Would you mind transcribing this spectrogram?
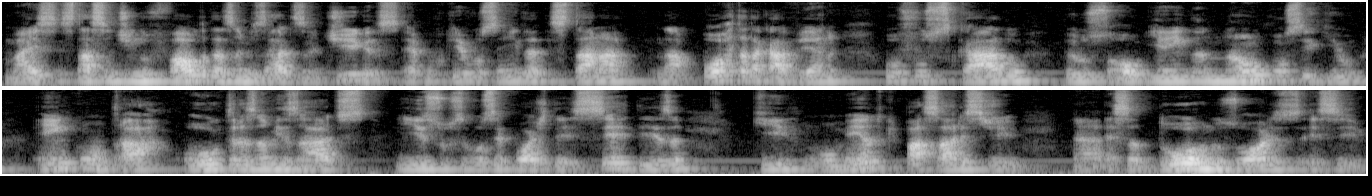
mas está sentindo falta das amizades antigas, é porque você ainda está na, na porta da caverna, ofuscado pelo sol e ainda não conseguiu encontrar outras amizades e isso você pode ter certeza que no momento que passar este, uh, essa dor nos olhos, esse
